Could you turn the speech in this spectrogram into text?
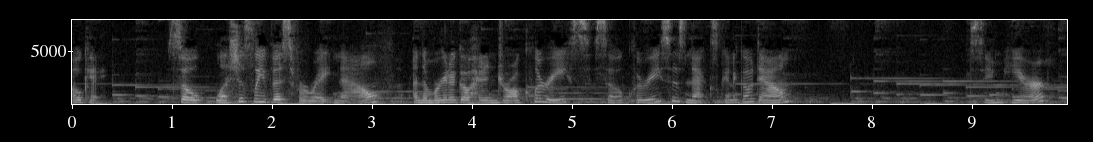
Okay, so let's just leave this for right now. And then we're gonna go ahead and draw Clarice. So Clarice's neck's gonna go down. Same here.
